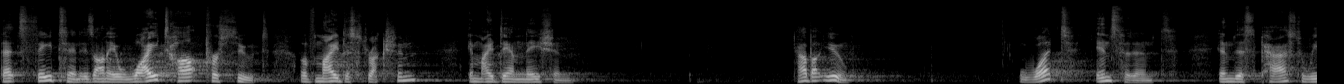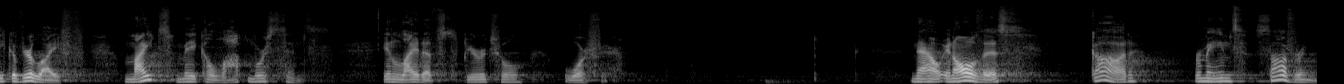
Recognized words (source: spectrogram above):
that Satan is on a white hot pursuit of my destruction and my damnation. How about you? What incident in this past week of your life might make a lot more sense in light of spiritual warfare? Now, in all of this, God remains sovereign.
